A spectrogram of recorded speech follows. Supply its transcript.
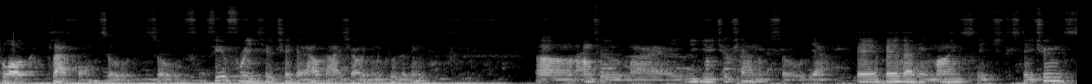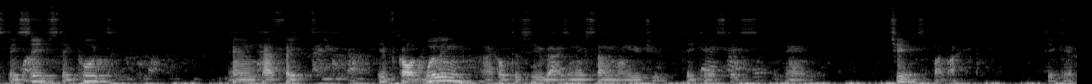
blog platform. So so feel free to check it out. I shall include the link uh, onto my YouTube channel. So yeah, bear, bear that in mind. Stay stay tuned. Stay safe. Stay put. And have faith. If God willing, I hope to see you guys next time on YouTube. Take care, stay and cheers. Bye bye. Take care.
